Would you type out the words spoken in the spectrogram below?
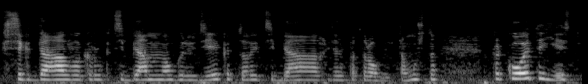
всегда вокруг тебя много людей, которые тебя хотят потрогать. Потому что какое-то есть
